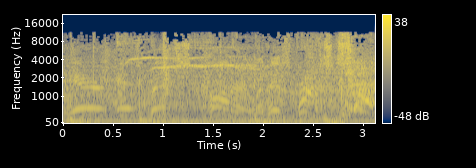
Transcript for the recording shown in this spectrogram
And here is Vince Connor with his first shot.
